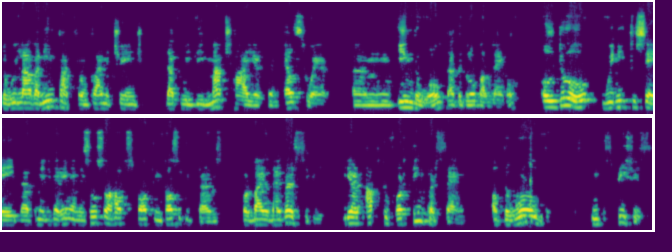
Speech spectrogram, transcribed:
So we'll have an impact from climate change that will be much higher than elsewhere um, in the world at the global level. Although we need to say that the Mediterranean is also a hotspot in positive terms for biodiversity. Here, up to 14% of the world species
